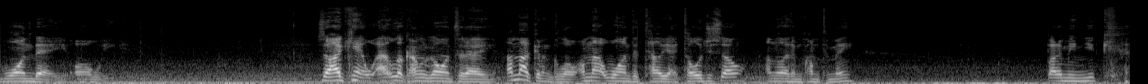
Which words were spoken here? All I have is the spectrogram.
one day all week. So I can't uh, look. I'm gonna go in today. I'm not gonna glow. I'm not one to tell you I told you so. I'm gonna let him come to me. But I mean, you. Can,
